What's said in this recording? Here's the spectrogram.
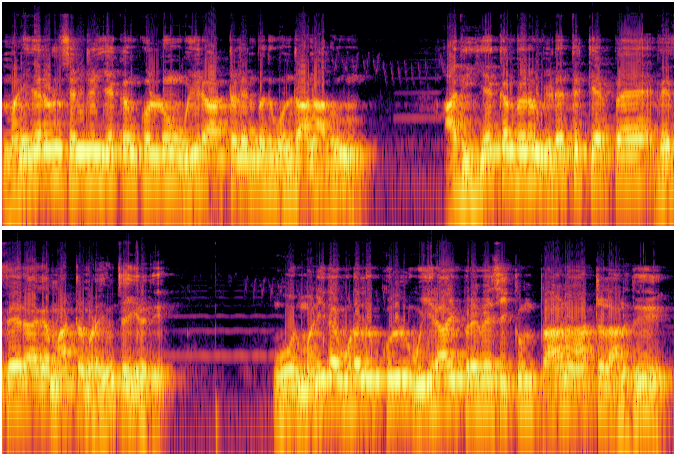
மனிதருள் சென்று இயக்கம் கொள்ளும் உயிர் ஆற்றல் என்பது ஒன்றானாலும் அது இயக்கம் பெறும் இடத்திற்கேற்ப வெவ்வேறாக மாற்றமடையும் செய்கிறது. ஓர் மனித உடலுக்குள் உயிராய் பிரவேசிக்கும் பிராண ஆற்றலானது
